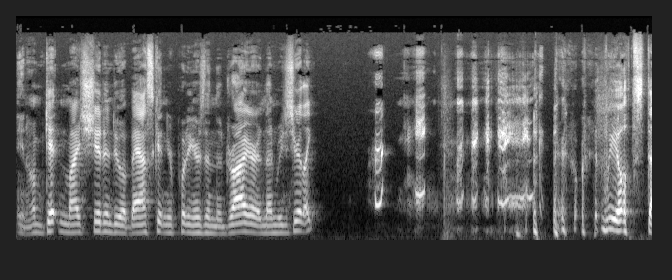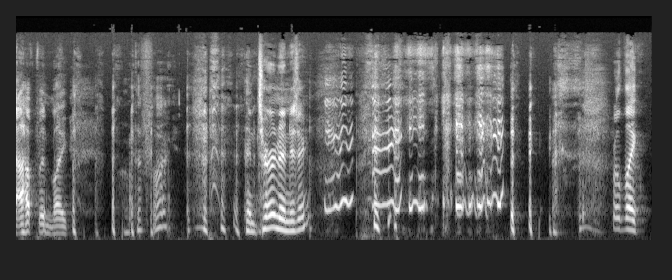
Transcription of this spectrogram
you know, I'm getting my shit into a basket, and you're putting yours in the dryer, and then we just hear like. we all stop and like, what the fuck? And turn and is like, we're like,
